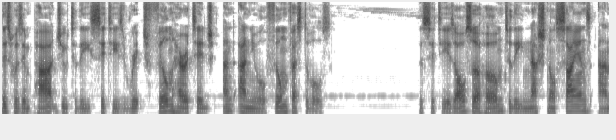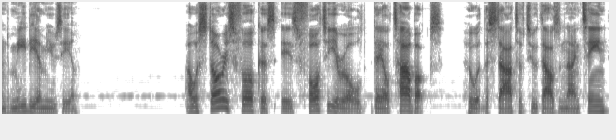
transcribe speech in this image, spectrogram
This was in part due to the city's rich film heritage and annual film festivals. The city is also home to the National Science and Media Museum. Our story's focus is 40 year old Dale Tarbox, who at the start of 2019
